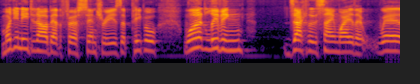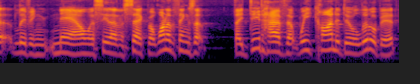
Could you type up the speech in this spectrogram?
And what you need to know about the first century is that people weren't living exactly the same way that we're living now. We'll see that in a sec. But one of the things that they did have that we kind of do a little bit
